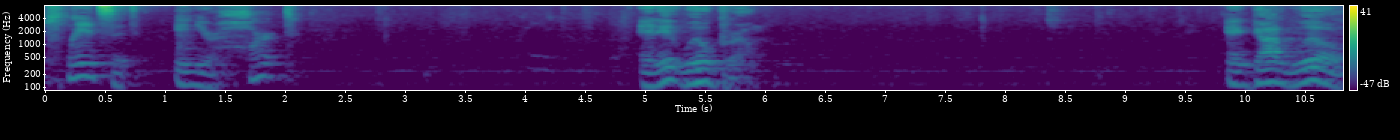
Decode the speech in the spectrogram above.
plants it in your heart. And it will grow. And God will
